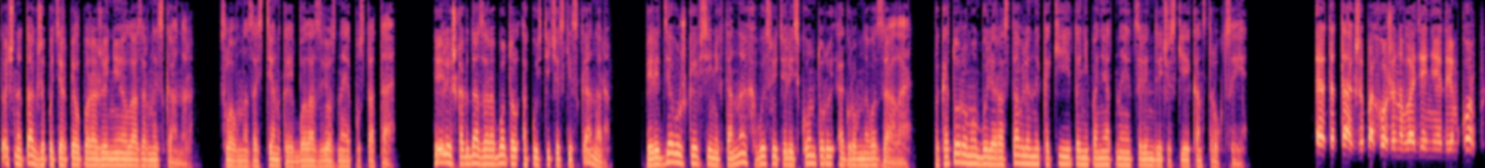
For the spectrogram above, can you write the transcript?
Точно так же потерпел поражение лазерный сканер, словно за стенкой была звездная пустота. И лишь когда заработал акустический сканер, перед девушкой в синих тонах высветились контуры огромного зала, по которому были расставлены какие-то непонятные цилиндрические конструкции. «Это также похоже на владение Дримкорп,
